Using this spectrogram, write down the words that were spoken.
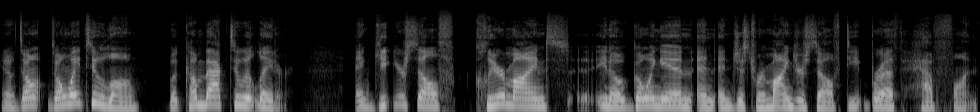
You know, don't don't wait too long but come back to it later and get yourself clear minds, uh, you know, going in and, and just remind yourself deep breath, have fun.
